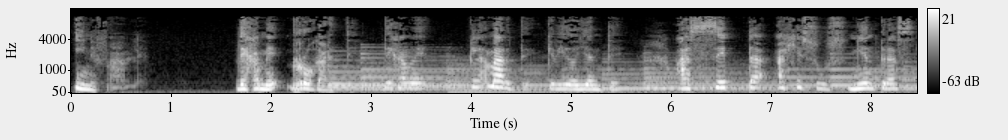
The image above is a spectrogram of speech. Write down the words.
inefable. Déjame rogarte, déjame clamarte, querido oyente, acepta a Jesús mientras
